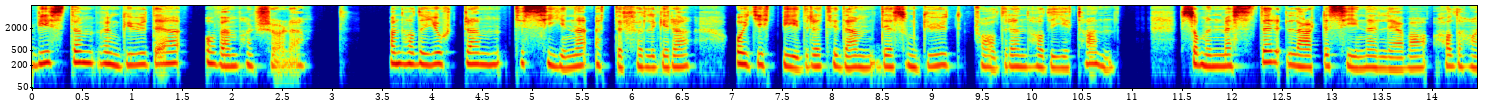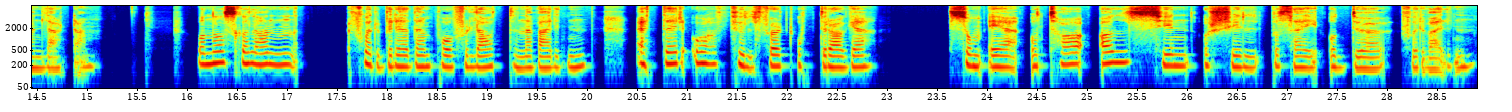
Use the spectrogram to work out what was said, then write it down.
vist dem hvem Gud er og hvem han sjøl er. Han hadde gjort dem til sine etterfølgere og gitt videre til dem det som Gud, Faderen, hadde gitt han. Som en mester lærte sine elever, hadde han lært dem. Og nå skal han forberede dem på å forlate denne verden etter å ha fullført oppdraget som er å ta all synd og skyld på seg og dø for verden.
